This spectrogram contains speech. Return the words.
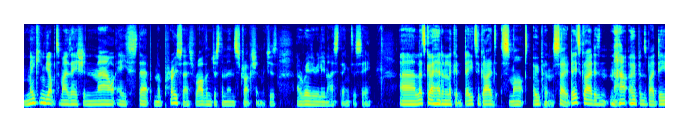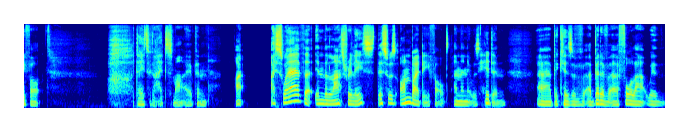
making the optimization now a step and a process rather than just an instruction, which is a really really nice thing to see. Uh, let's go ahead and look at Data Guide Smart Open. So Data Guide is now opens by default. Data Guide Smart Open. I swear that in the last release, this was on by default and then it was hidden uh, because of a bit of a fallout with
